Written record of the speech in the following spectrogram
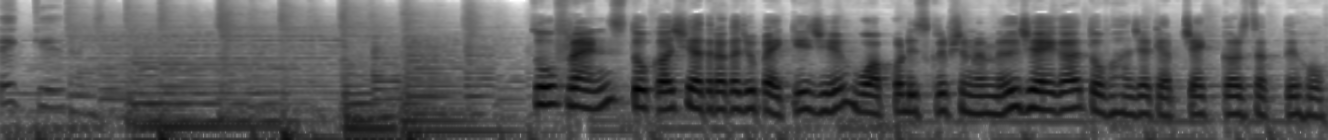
टेक केयर तो फ्रेंड्स तो कच्छ यात्रा का जो पैकेज है, वो आपको डिस्क्रिप्शन में मिल जाएगा तो वहाँ जाके आप चेक कर सकते हो।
